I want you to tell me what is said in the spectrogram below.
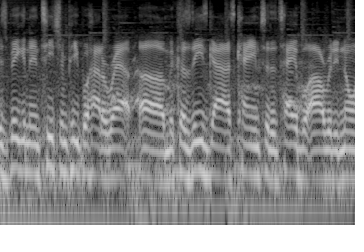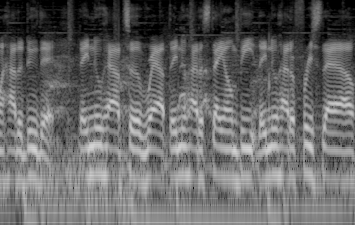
It's bigger than teaching people how to rap uh, because these guys came to the table already knowing how to do that. They knew how to rap. They knew how to stay on beat. They knew how to freestyle.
